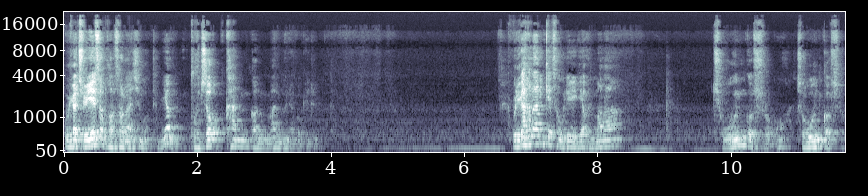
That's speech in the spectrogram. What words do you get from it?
우리가 죄에서 벗어나지 못하면 부족한 것만 눈에 보게 됩니다. 우리가 하나님께서 우리에게 얼마나 좋은 것으로, 좋은 것으로,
